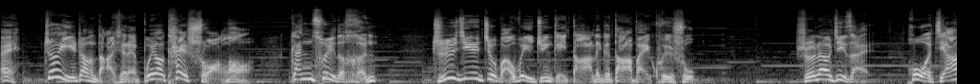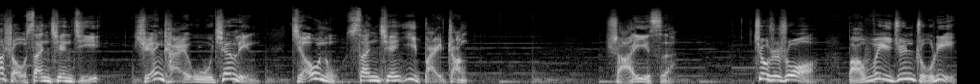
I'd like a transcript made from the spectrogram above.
哎，这一仗打下来不要太爽哦，干脆的很，直接就把魏军给打了个大败亏输。史料记载，获甲首三千级，玄铠五千领，角弩三千一百张。啥意思？就是说把魏军主力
